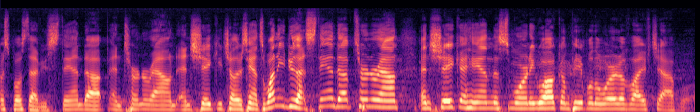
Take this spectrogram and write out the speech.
I was supposed to have you stand up and turn around and shake each other's hands. So why don't you do that? Stand up, turn around, and shake a hand this morning. Welcome people to Word of Life Chapel.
